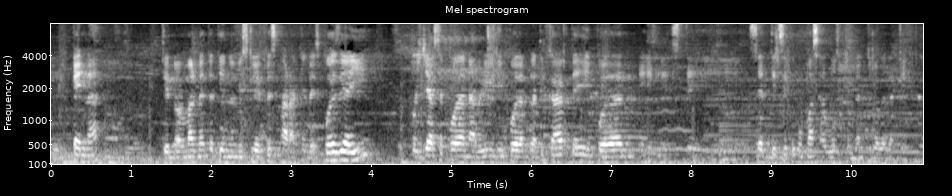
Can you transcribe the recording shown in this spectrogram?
eh, pena, que normalmente tienen los clientes para que después de ahí, pues ya se puedan abrir y puedan platicarte y puedan eh, este, sentirse como más a gusto dentro de la tienda.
